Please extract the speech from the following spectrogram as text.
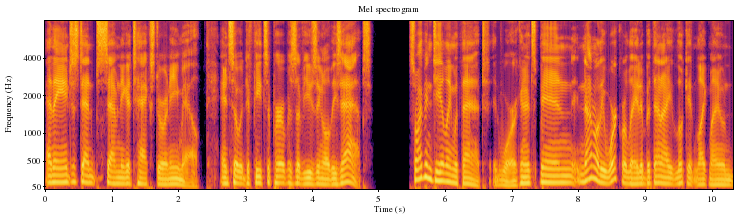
and they just end up sending a text or an email. And so it defeats the purpose of using all these apps. So I've been dealing with that at work and it's been not only work related, but then I look at like my own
